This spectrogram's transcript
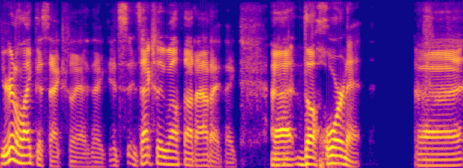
you're gonna like this actually i think it's it's actually well thought out i think uh the hornet uh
